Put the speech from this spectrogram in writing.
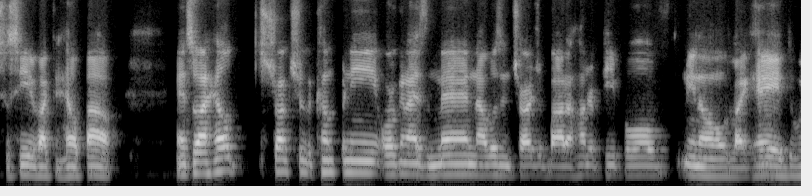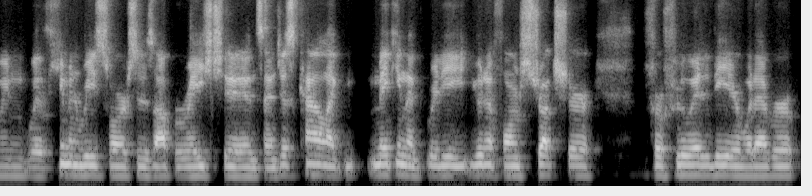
to see if I could help out. And so I helped structure the company, organize the men. I was in charge of about 100 people, you know, like, hey, doing with human resources, operations, and just kind of like making a really uniform structure for fluidity or whatever.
